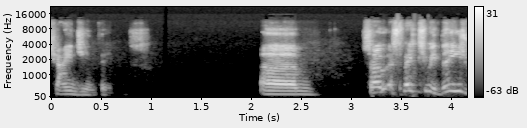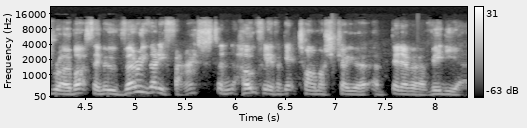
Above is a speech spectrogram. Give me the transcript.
changing things. Um, so especially with these robots, they move very, very fast. And hopefully if I get time, I'll show you a, a bit of a video.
